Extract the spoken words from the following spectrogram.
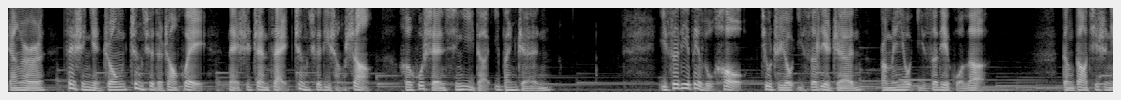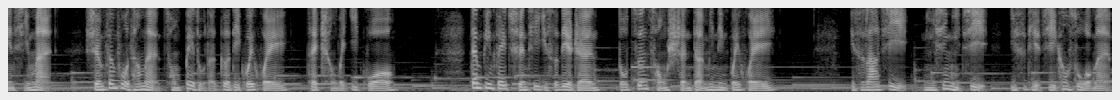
然而，在神眼中，正确的召会乃是站在正确立场上，合乎神心意的一般人。以色列被掳后，就只有以色列人，而没有以色列国了。等到七十年期满，神吩咐他们从被掳的各地归回，再成为一国。但并非全体以色列人都遵从神的命令归回。以斯拉记、尼西米记、以斯帖记告诉我们。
